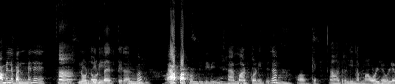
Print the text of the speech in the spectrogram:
ಆಮೇಲೆ ಬಂದ್ಮೇಲೆ ಹಾ ನೋಡ್ತಾ ಇರ್ತೀರಾ ಅಲ್ವಾ? ಆ್ಯಪ್ ಹಾಕೊಂಡಿದ್ದೀವಿ. ಮಾಡ್ಕೊಂಡಿದ್ದೀರಾ? ಓಕೆ ಅದ್ರಲ್ಲಿ ನಮ್ಮ ಒಳ್ಳೆ ಒಳ್ಳೆ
